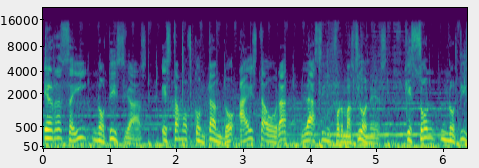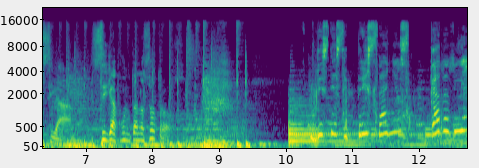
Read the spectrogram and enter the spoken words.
RCI Noticias. Estamos contando a esta hora las informaciones que son noticia. Siga junto a nosotros. Desde hace tres años, cada día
